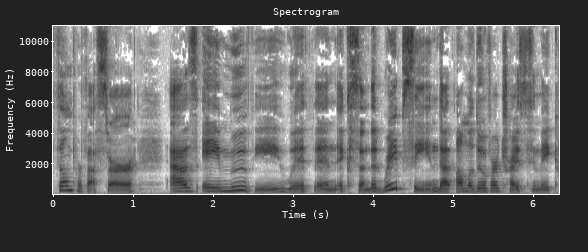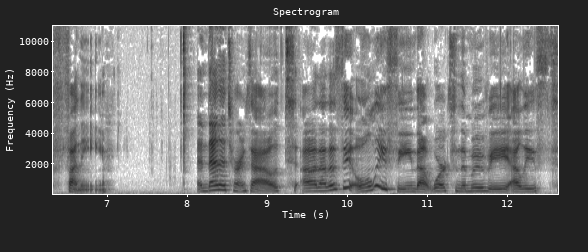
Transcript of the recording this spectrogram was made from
film professor as a movie with an extended rape scene that Almodovar tries to make funny. And then it turns out uh, that is the only scene that works in the movie, at least,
